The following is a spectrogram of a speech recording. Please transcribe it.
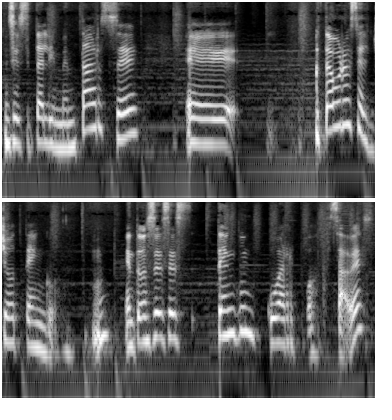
necesita alimentarse. Eh, Tauro es el yo tengo, ¿no? entonces es tengo un cuerpo, ¿sabes?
